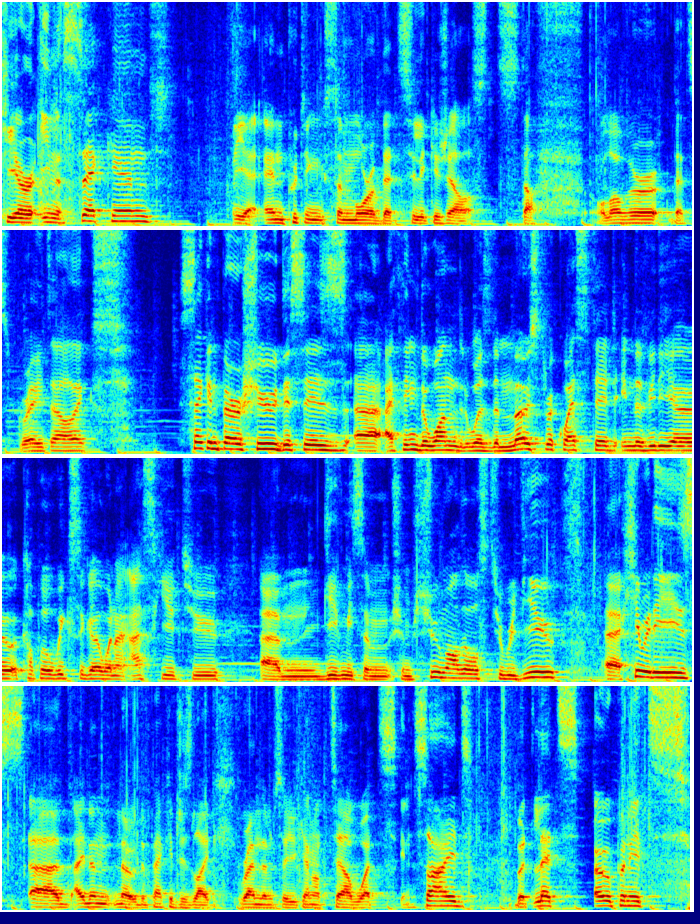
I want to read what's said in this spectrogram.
here in a second. Yeah, and putting some more of that silica gel stuff all over. That's great, Alex. Second pair of shoe, this is uh, I think the one that was the most requested in the video a couple of weeks ago when I asked you to um, give me some, some shoe models to review. Uh, here it is, uh, I don't know, the package is like random so you cannot tell what's inside, but let's open it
